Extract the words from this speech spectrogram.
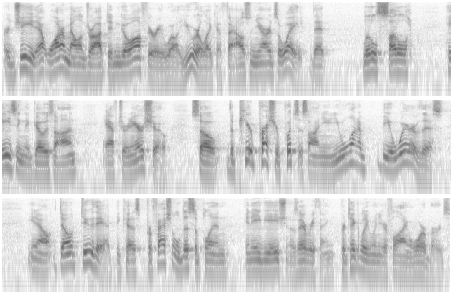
Or gee, that watermelon drop didn't go off very well. You were like a thousand yards away. That little subtle hazing that goes on after an air show. So the peer pressure puts this on you, and you want to be aware of this. You know, don't do that because professional discipline in aviation is everything, particularly when you're flying warbirds.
